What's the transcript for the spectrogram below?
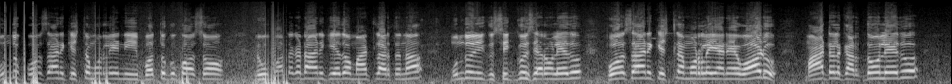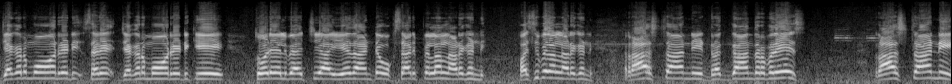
ముందు పోసాని కృష్ణమురళి నీ బతుకు కోసం నువ్వు బతకడానికి ఏదో మాట్లాడుతున్నావు. ముందు నీకు సిగ్గు శరం లేదు. పోసాని కృష్ణమురళి అనేవాడు మాటలకు అర్థం లేదు. జగన్మోహన్ రెడ్డి సరే జగన్మోహన్ రెడ్డికి తోడేలు బ్యాచ్ ఏదా అంటే ఒకసారి పిల్లల్ని అడగండి. పసిపిల్లల్ని అడగండి. రాష్ట్రాన్ని డ్రగ్ ఆంధ్రప్రదేశ్ రాష్ట్రాన్ని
